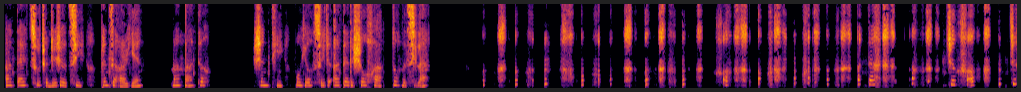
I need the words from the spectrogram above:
阿呆粗喘着热气喷在耳沿。麻麻的，身体不由随着阿呆的说话动了起来。好，阿呆，真好，真，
